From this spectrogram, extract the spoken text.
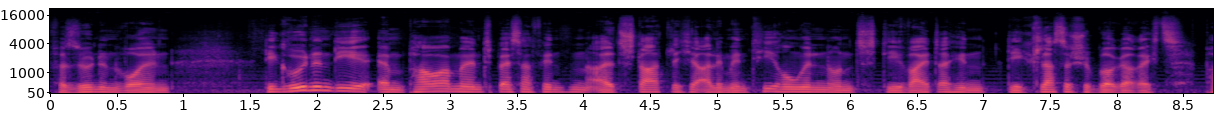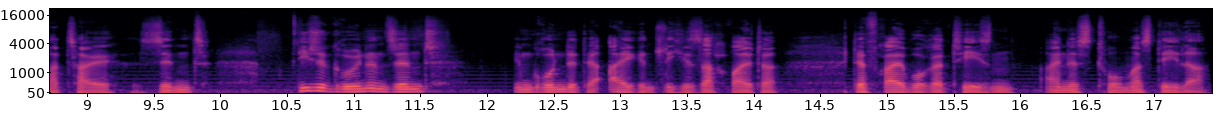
versöhnen wollen, die Grünen, die Empowerment besser finden als staatliche Alimentierungen und die weiterhin die klassische Bürgerrechtspartei sind, diese Grünen sind im Grunde der eigentliche Sachwalter der Freiburger Thesen eines Thomas Dehler.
